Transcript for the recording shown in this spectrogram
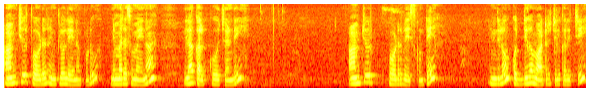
ఆమ్చూర్ పౌడర్ ఇంట్లో లేనప్పుడు నిమ్మరసమైన ఇలా కలుపుకోవచ్చండి. ఆమ్చూర్ పౌడర్ వేసుకుంటే ఇందులో కొద్దిగా వాటర్ చిలకరించి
